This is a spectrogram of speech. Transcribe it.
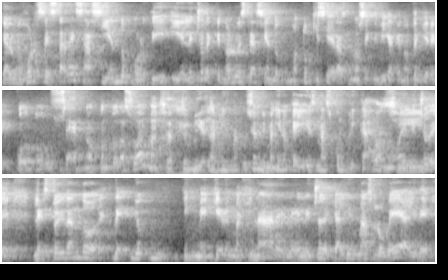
y a lo mejor se está deshaciendo por ti y el hecho de que no lo esté haciendo como tú quisieras no significa que no te quiere con todo su ser, ¿no? Con toda su alma. Exactamente. Y es la misma cuestión. Me imagino que ahí es más complicado, ¿no? El hecho de le estoy dando, de, yo me quiero imaginar, el, hecho de que alguien más lo vea y de,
